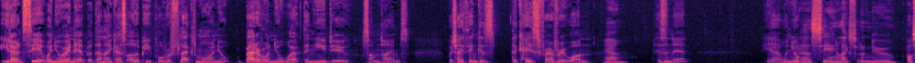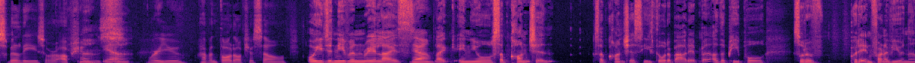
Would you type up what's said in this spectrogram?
you don't see it when you're in it but then i guess other people reflect more on your better on your work than you do sometimes which i think is the case for everyone Yeah. isn't it yeah when you're Yeah, seeing like sort of new possibilities or options Uh, yeah. where you haven't thought of yourself. or you didn't even realize Yeah. like in your subconscious subconscious you thought about it but other people sort of put it in front of you and they're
